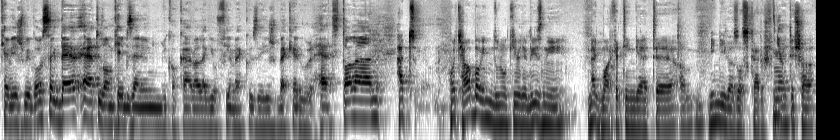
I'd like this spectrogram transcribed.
kevésbé valószínűleg, de el tudom képzelni, hogy mondjuk akár a legjobb filmek közé is bekerülhet talán. Hát, hogyha abban indulunk ki, hogy a Disney megmarketingelt a, mindig az Oscaros filmet, ja. és a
